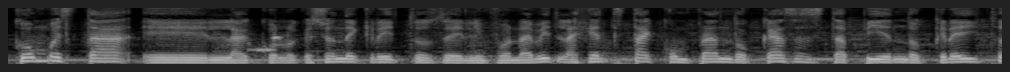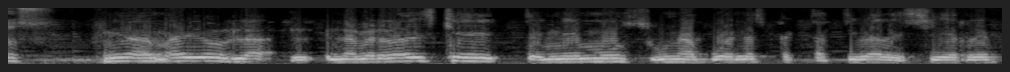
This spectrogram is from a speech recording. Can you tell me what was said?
¿Cómo está la colocación de créditos del Infonavit? La gente está comprando casas, está pidiendo créditos. Mira, Mario, la, la verdad es que tenemos una buena expectativa de cierre.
